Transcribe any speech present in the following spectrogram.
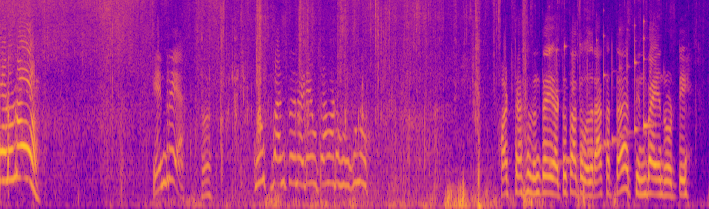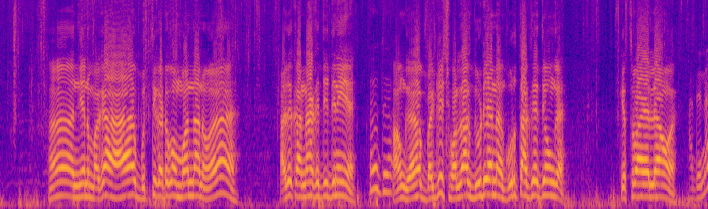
ಮಾಡೋಣ. ಏನ್ರಿ? ಕೂಸ್ ಬಂತು ನಡಿ ಊಟ ಮಾಡಿ ಹೋಗುನು ಹೊಟ್ಟೆ ಹಸದಂತ ಎಟ್ಟು ತಾತ ಒದ್ರಾಕತ್ತ ತಿನ್ಬಾ ಏನು ರೊಟ್ಟಿ. ಹಾ ನಿನ್ನ ಮಗ ಬುತ್ತಿ ಕಟ್ಕೊಂಡ್ ಬಂದ್ ನಾನು ಅದಕ್ಕೆ ಅನ್ನಾಕತ್ತಿದ್ದೀನಿ ಹೌದು. ಅವಂಗ ಬಗ್ಗಿಸ್ ಹೊಲ್ದಾಗ ದುಡಿಯನ ಗುರುತಾಗ್ತೈತಿ ಅವಂಗ. ಕಿಸ್ವಾ ಎಲ್ಲ ಅವ. ಅದೇನ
